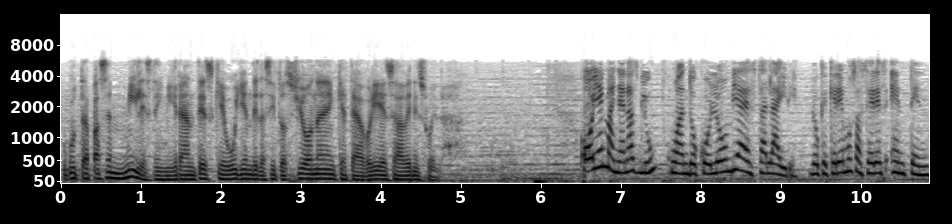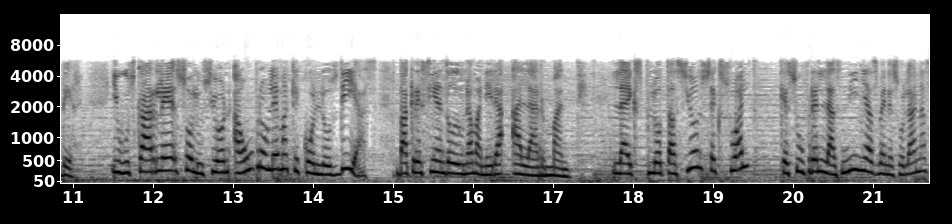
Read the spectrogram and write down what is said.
Cúcuta pasan miles de inmigrantes que huyen de la situación en que atraviesa Venezuela. Hoy en Mañanas Blue, cuando Colombia está al aire, lo que queremos hacer es entender y buscarle solución a un problema que con los días va creciendo de una manera alarmante, la explotación sexual que sufren las niñas venezolanas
